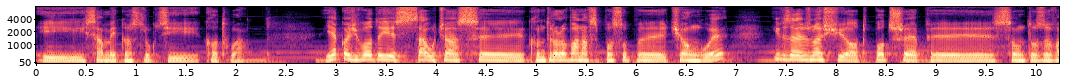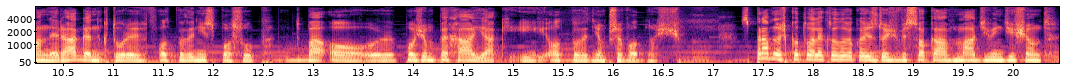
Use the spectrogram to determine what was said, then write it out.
i samej konstrukcji kotła. Jakość wody jest cały czas y, kontrolowana w sposób ciągły, i w zależności od potrzeb y, są dozowany reagent, który w odpowiedni sposób dba o y, poziom pH, jak i odpowiednią przewodność. Sprawność kotła elektrodowego jest dość wysoka, ma 90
